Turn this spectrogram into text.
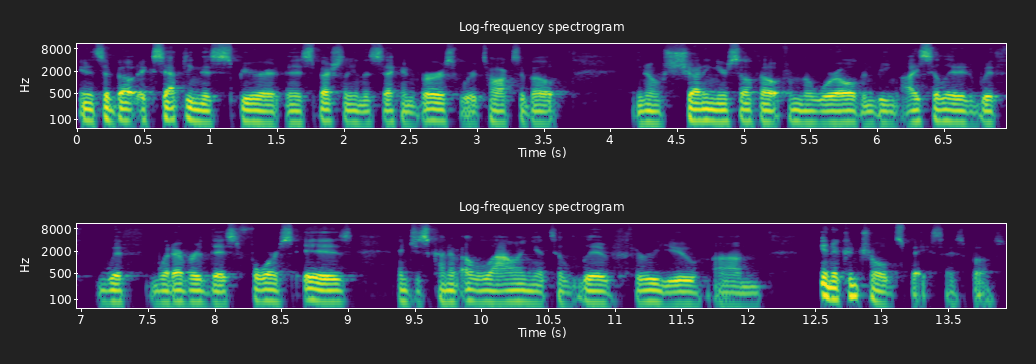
and it's about accepting this spirit, and especially in the second verse where it talks about you know shutting yourself out from the world and being isolated with with whatever this force is and just kind of allowing it to live through you um, in a controlled space i suppose.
